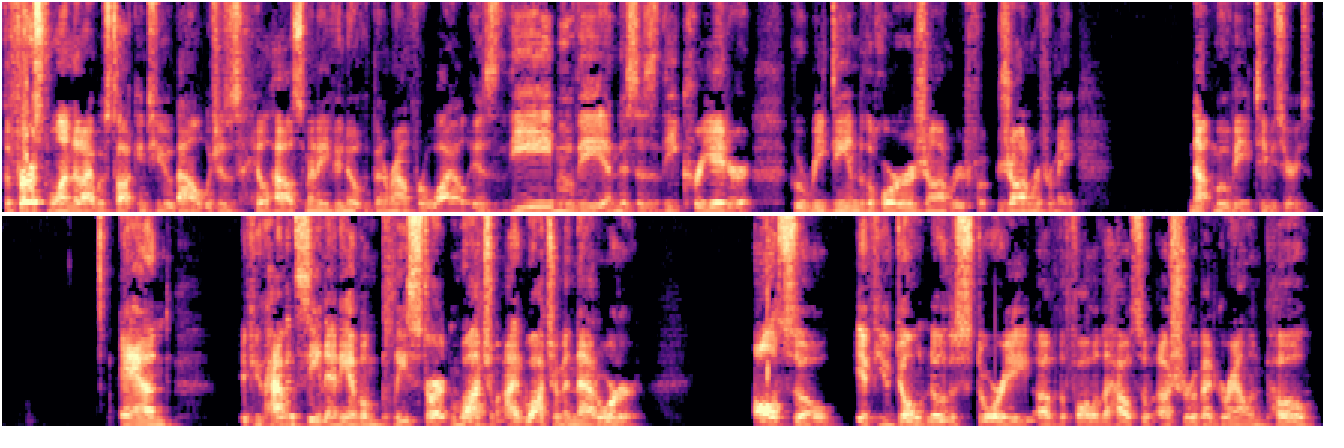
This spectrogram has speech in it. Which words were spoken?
The first one that I was talking to you about, which is Hill House, many of you know who've been around for a while, is the movie, and this is the creator who redeemed the horror genre for, genre for me. Not movie, TV series. And if you haven't seen any of them, please start and watch them. I'd watch them in that order. Also, if you don't know the story of the fall of the House of Usher of Edgar Allan Poe,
